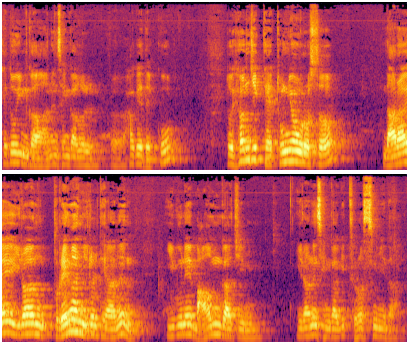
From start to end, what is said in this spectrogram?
태도인가 하는 생각을 어, 하게 됐고 또 현직 대통령으로서 나라의 이러한 불행한 일을 대하는 이분의 마음가짐이라는 생각이 들었습니다.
